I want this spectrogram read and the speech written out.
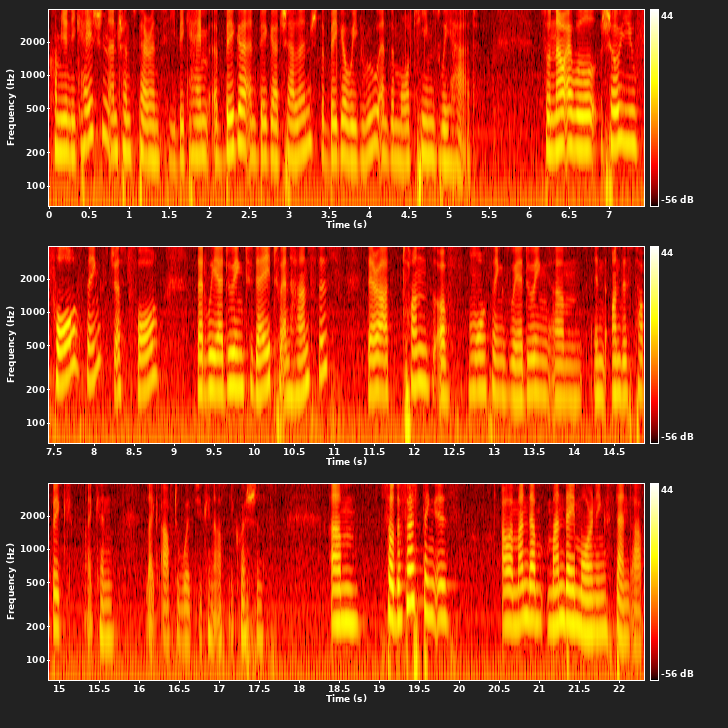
communication and transparency became a bigger and bigger challenge the bigger we grew and the more teams we had. So now I will show you four things, just four, that we are doing today to enhance this. There are tons of more things we are doing um, on this topic. I can, like afterwards, you can ask me questions. Um, so the first thing is our Monday, morning stand-up.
